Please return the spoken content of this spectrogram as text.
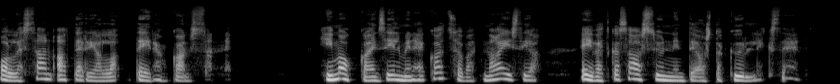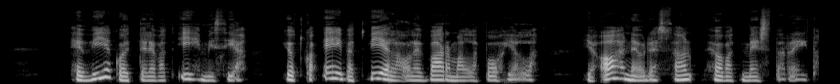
ollessaan aterialla teidän kanssanne. Himokkain silmin he katsovat naisia, eivätkä saa synninteosta kyllikseen. He viekoittelevat ihmisiä, jotka eivät vielä ole varmalla pohjalla, ja ahneudessaan he ovat mestareita.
